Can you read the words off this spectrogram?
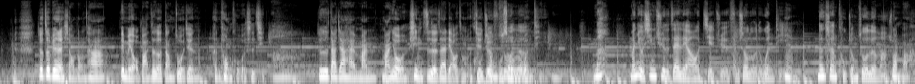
就这边的小农他并没有把这个当做一件很痛苦的事情。啊，就是大家还蛮蛮有兴致的在聊怎么解决福寿螺的问题，嗯，蛮蛮有兴趣的在聊解决福寿螺的问题，嗯，那算苦中作乐吗？算吧。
